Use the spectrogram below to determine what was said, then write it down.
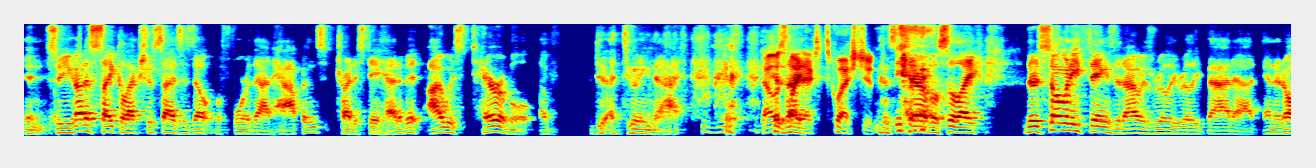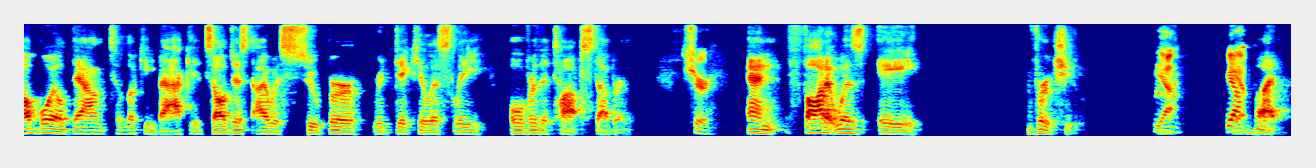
and so you got to cycle exercises out before that happens. Try to stay ahead of it. I was terrible of do, doing that. Mm-hmm. That was my I, next question. It's terrible. So like, there's so many things that I was really, really bad at, and it all boiled down to looking back. It's all just I was super ridiculously over the top stubborn. Sure. And thought it was a virtue. Yeah. Mm-hmm. Yeah. But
